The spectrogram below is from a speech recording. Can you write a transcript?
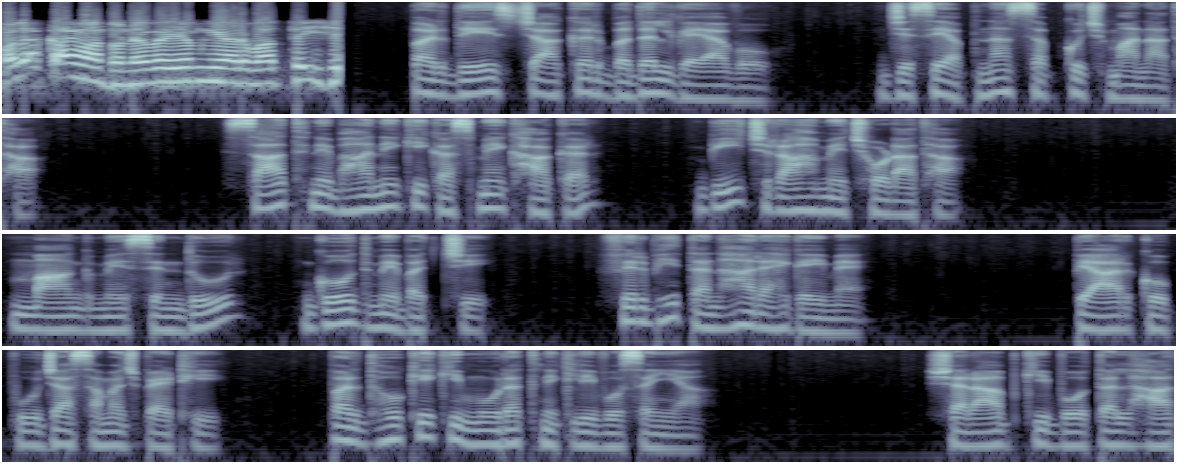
ભલે કાંઈ વાંધો નહીં હવે એમની યાર વાત થઈ છે परदेश जाकर बदल गया वो जिसे अपना सब कुछ माना था साथ निभाने की कस्में खाकर बीच राह में छोड़ा था मांग में सिंदूर गोद में बच्ची फिर भी तन्हा रह गई मैं प्यार को पूजा समझ बैठी पर धोखे की मूरत निकली वो सैया। शराब की बोतल हाथ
